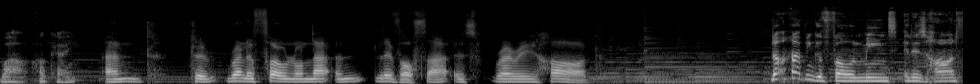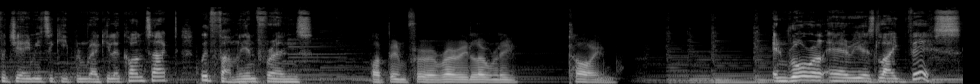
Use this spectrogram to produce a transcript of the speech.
Wow, okay. and to run a phone on that and live off that is very hard. Not having a phone means it is hard for Jamie to keep in regular contact with family and friends. I've been through a very lonely time. In rural areas like this,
